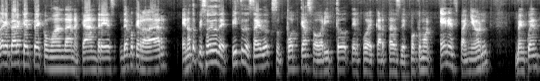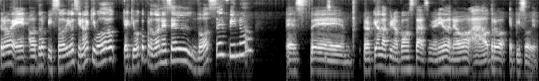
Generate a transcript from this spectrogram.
Hola, ¿qué tal, gente? ¿Cómo andan? Acá Andrés de Radar En otro episodio de Pistas de Psyduck, su podcast favorito del juego de cartas de Pokémon en español. Me encuentro en otro episodio, si no me equivoco, me equivoco, perdón, es el 12, Fino. Este, pero ¿qué onda, Fino? ¿Cómo estás? Bienvenido de nuevo a otro episodio.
